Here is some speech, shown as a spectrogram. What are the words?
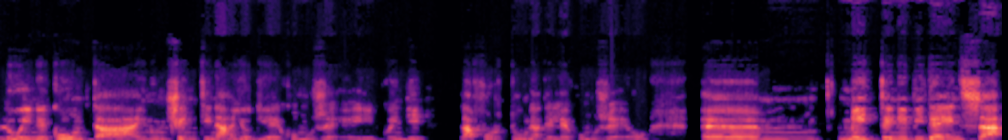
Lui ne conta in un centinaio di ecomusei, quindi la fortuna dell'ecomuseo, ehm, mette in evidenza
